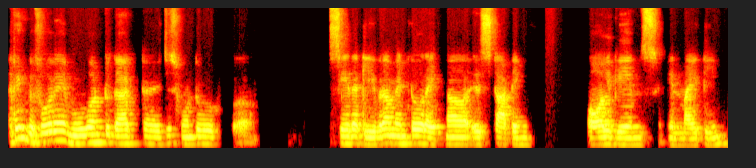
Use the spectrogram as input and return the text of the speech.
I think before I move on to that, I just want to uh, say that Livramento right now is starting all games in my team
